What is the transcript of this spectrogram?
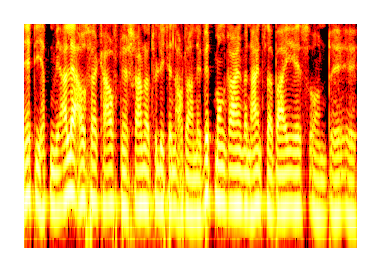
Ne, die hatten wir alle ausverkauft. Wir schreiben natürlich dann auch da eine Widmung rein, wenn Heinz dabei ist. Und äh, äh,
